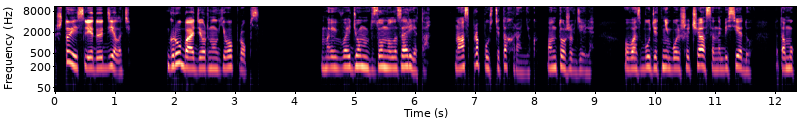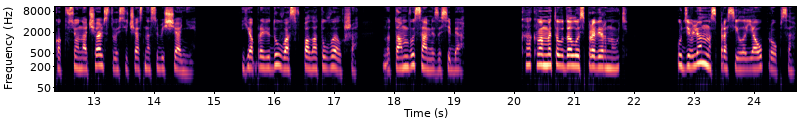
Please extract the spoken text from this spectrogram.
что ей следует делать». Грубо одернул его пропс. «Мы войдем в зону лазарета. Нас пропустит охранник. Он тоже в деле. У вас будет не больше часа на беседу, потому как все начальство сейчас на совещании. Я проведу вас в палату Велша, но там вы сами за себя. «Как вам это удалось провернуть?» Удивленно спросила я у Пропса.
